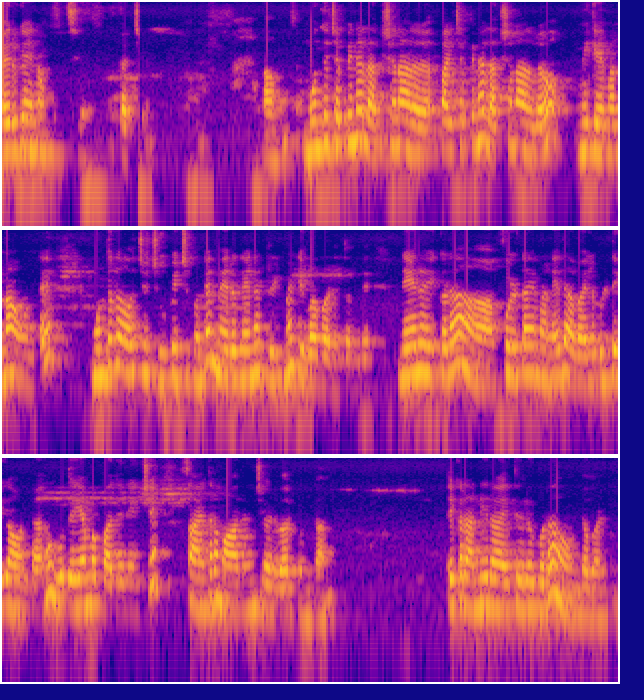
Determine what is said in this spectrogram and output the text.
మెరుగైన ముందు చెప్పిన లక్షణాలు పై చెప్పిన లక్షణాల్లో మీకు ఏమన్నా ఉంటే ముందుగా వచ్చి చూపించుకుంటే మెరుగైన ట్రీట్మెంట్ ఇవ్వబడుతుంది. నేను ఇక్కడ ఫుల్ టైం అనేది అవైలబిలిటీగా ఉంటాను. ఉదయం పది నుంచి సాయంత్రం ఆరు నుంచి ఏడు వరకు ఉంటాను. ఇక్కడ అన్ని రాయితీలు కూడా ఉండబడుతుంది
